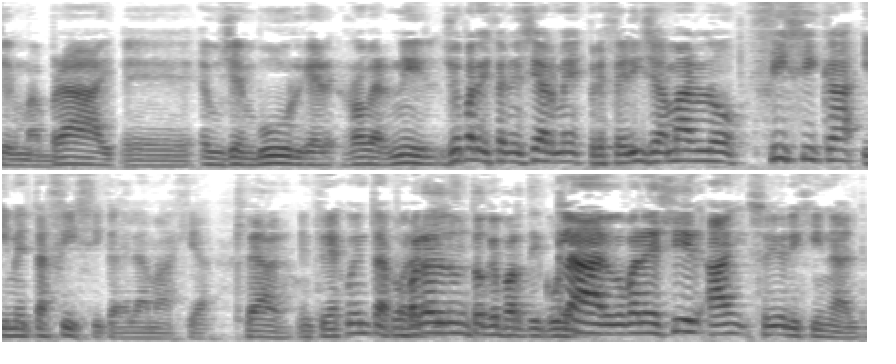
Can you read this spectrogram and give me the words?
Jane McBride, eh, Eugene Burger, Robert Neal, yo para diferenciarme preferí llamarlo física y metafísica de la magia. Claro. ¿Te das cuenta? Por para un toque particular. Claro, para decir, ay, soy original.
